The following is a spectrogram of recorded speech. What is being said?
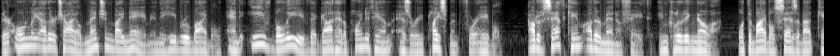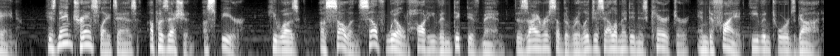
their only other child mentioned by name in the Hebrew Bible, and Eve believed that God had appointed him as a replacement for Abel. Out of Seth came other men of faith, including Noah. What the Bible says about Cain. His name translates as a possession, a spear. He was a sullen, self willed, haughty, vindictive man, desirous of the religious element in his character and defiant even towards God.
